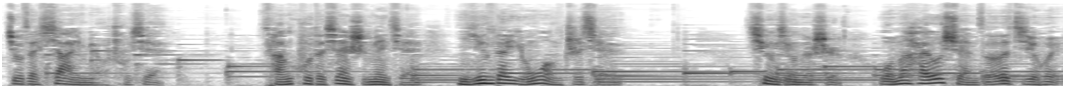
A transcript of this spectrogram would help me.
就在下一秒出现。残酷的现实面前，你应该勇往直前。庆幸的是，我们还有选择的机会。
